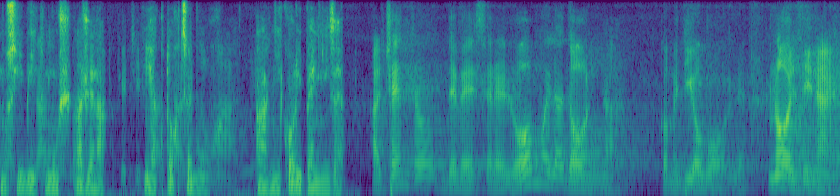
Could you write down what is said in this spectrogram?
musí být muž a žena, jak to chce Bůh, a nikoli peníze. E come Dio vuole, no il dinero.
